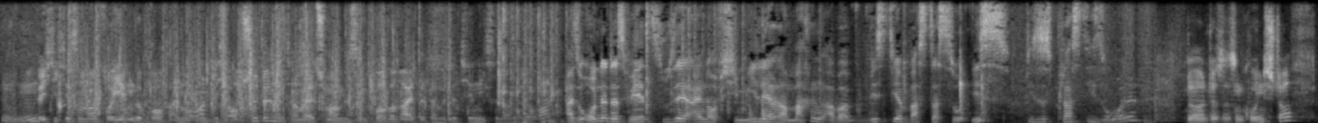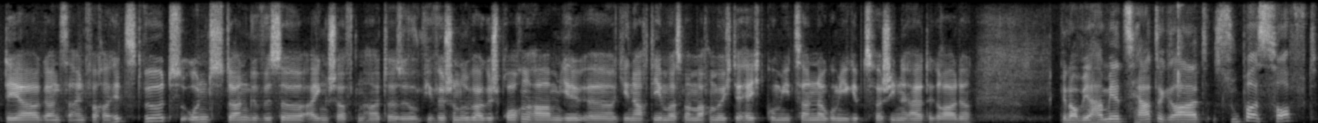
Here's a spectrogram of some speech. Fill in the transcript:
Wichtig ist immer vor jedem Gebrauch einmal ordentlich aufschütteln. Das haben wir jetzt schon mal ein bisschen vorbereitet, damit das hier nicht so lange dauert. Also ohne, dass wir jetzt zu sehr einen auf Chemielehrer machen, aber wisst ihr, was das so ist, dieses Plastisol? Ja, das ist ein Kunststoff, der ganz einfach erhitzt wird und dann gewisse Eigenschaften hat. Also wie wir schon drüber gesprochen haben, je, äh, je nachdem, was man machen möchte, Hechtgummi, Zandergummi, gibt es verschiedene Härtegrade. Genau, wir haben jetzt Härtegrad super soft,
